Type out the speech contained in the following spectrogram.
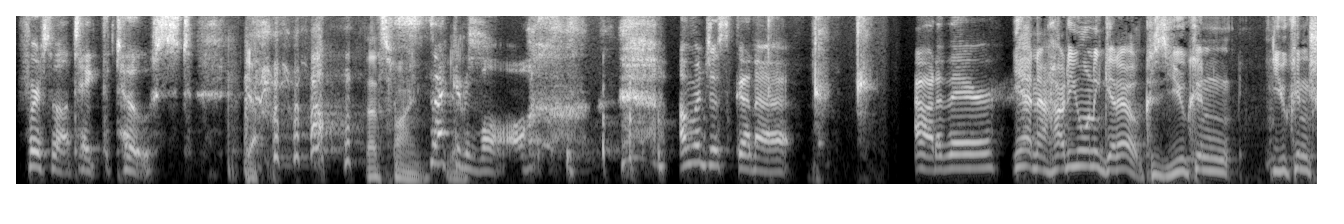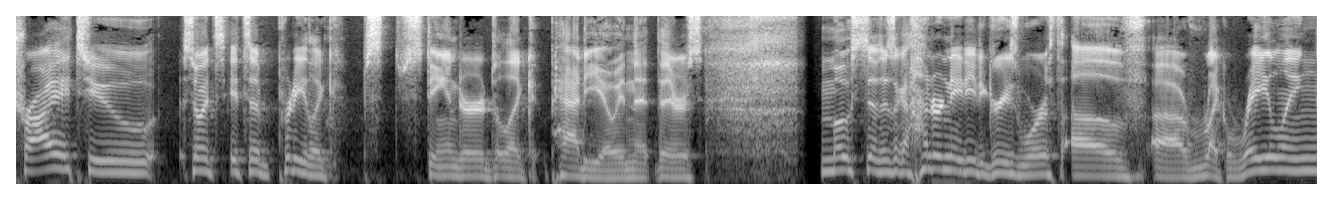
first of all take the toast. yeah that's fine Second Yes. of all, I'm just gonna out of there. Yeah. Now, how do you want to get out? Because you can you can try to. So it's it's a pretty like standard like patio in that there's most of there's like 180 degrees worth of uh, like railing,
